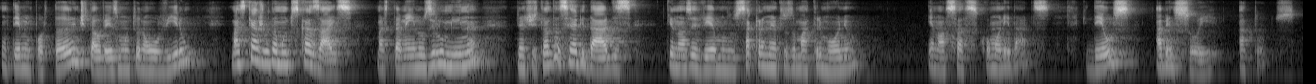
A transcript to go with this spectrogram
Um tema importante, talvez muitos não ouviram, mas que ajuda muitos casais, mas também nos ilumina diante de tantas realidades que nós vivemos nos sacramentos do matrimônio em nossas comunidades. Que Deus abençoe a todos.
